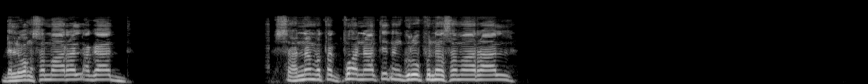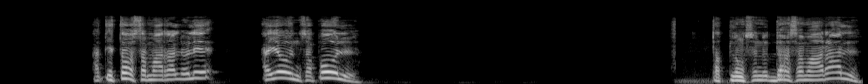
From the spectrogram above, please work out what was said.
Dalawang samaral agad. Sana matagpuan natin ang grupo ng samaral. At ito, samaral uli. Ayun, sa pool. Tatlong sunod na samaral.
